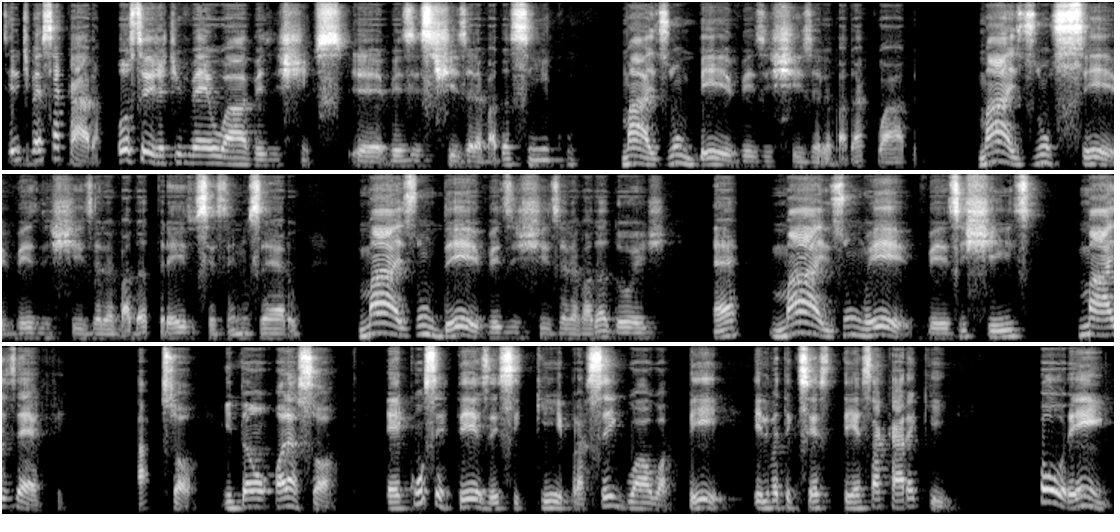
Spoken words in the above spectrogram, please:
Se ele tiver essa cara, ou seja, tiver o A vezes X, é, vezes X elevado a 5, mais um B vezes X elevado a 4, mais um C vezes X elevado a 3, o C sendo zero, mais um D vezes X elevado a 2, né? Mais um E vezes x mais f. Tá, pessoal? Então, olha só. É, com certeza, esse Q, para ser igual a P, ele vai ter que ter essa cara aqui. Porém,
